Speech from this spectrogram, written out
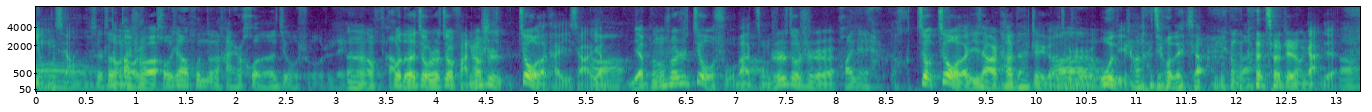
影响。哦所以等于说投向混沌还是获得救赎，是这个嗯，获得救赎就反正是救了他一下，哦也也不能说是救赎吧，哦总之就是缓解一下，救救了一下他的这个，哦就是物理上的救了一下，就这种感觉。啊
